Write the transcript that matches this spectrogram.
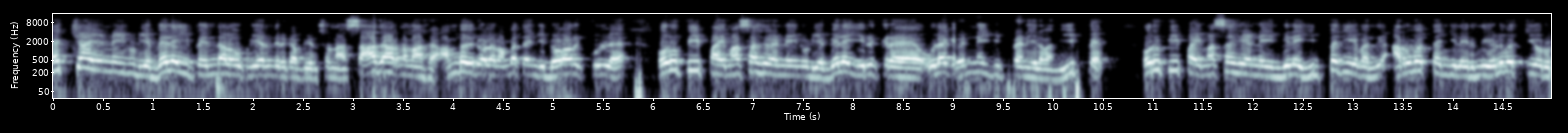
கச்சா எண்ணெயினுடைய விலை இப்ப எந்த அளவுக்கு உயர்ந்திருக்கு அப்படின்னு சொன்னா சாதாரணமாக ஐம்பது டாலர் ஐம்பத்தஞ்சு டாலருக்குள்ள ஒரு பீப்பாய் மசகு எண்ணெயினுடைய விலை இருக்கிற உலக எண்ணெய் விற்பனையில வந்து இப்ப ஒரு பீப்பாய் மசகு எண்ணெயின் விலை இப்பதியே வந்து அறுபத்தஞ்சில இருந்து எழுபத்தி ஒரு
